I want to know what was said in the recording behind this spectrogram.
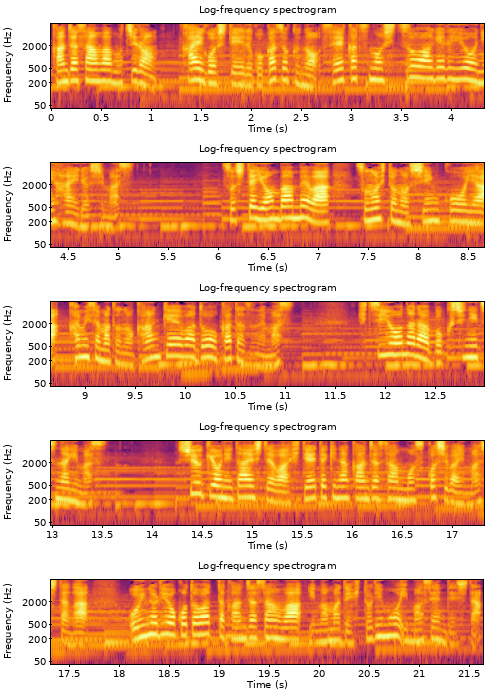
患者さんはもちろん介護しているご家族の生活の質を上げるように配慮します。そして4番目はその人の信仰や神様との関係はどうか尋ねます。必要なら牧師につなぎます。宗教に対しては否定的な患者さんも少しはいましたがお祈りを断った患者さんは今まで一人もいませんでした。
